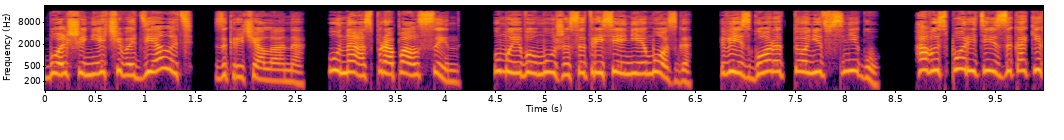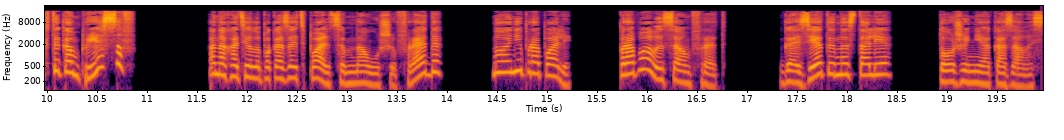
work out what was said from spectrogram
больше нечего делать?» — закричала она. «У нас пропал сын! У моего мужа сотрясение мозга! Весь город тонет в снегу! А вы спорите из-за каких-то компрессов?» Она хотела показать пальцем на уши Фреда, но они пропали. Пропал и сам Фред. Газеты на столе тоже не оказалось.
